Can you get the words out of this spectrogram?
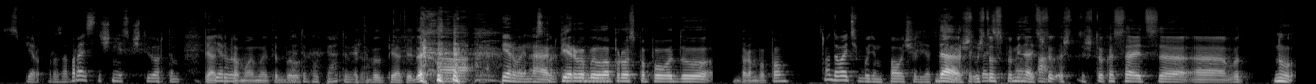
с первым разобрались, точнее, с четвертым. пятый, Первый- по-моему, это был. Это был пятый уже. Это был пятый, да? А, первый, А, насколько я первый был вопрос по поводу... Брамбапом? Ну, давайте будем по очереди Да, что, Тогда что вспоминать? А, Что, что- касается а, вот, ну,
